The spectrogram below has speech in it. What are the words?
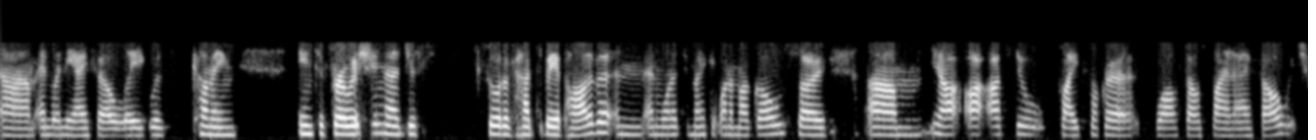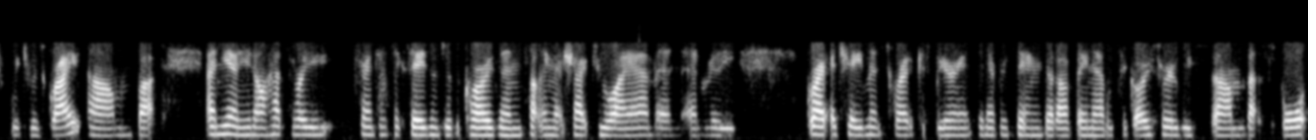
um, and when the AFL League was coming into fruition, I just sort of had to be a part of it and, and wanted to make it one of my goals. So, um, you know, I, I still played soccer whilst I was playing AFL, which which was great. Um, but and yeah, you know, I had three fantastic seasons with the Crows and something that shaped who I am and and really great achievements, great experience, and everything that I've been able to go through with um, that sport.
